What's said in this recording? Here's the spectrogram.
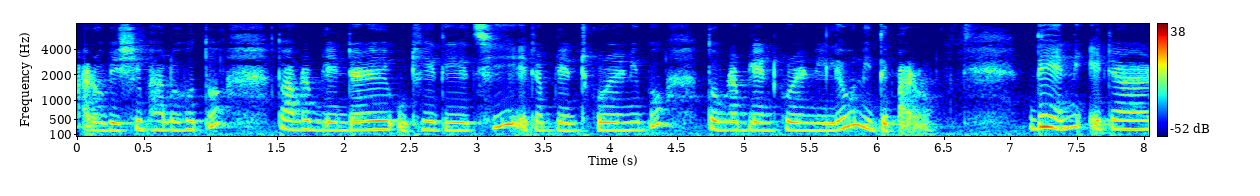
আরও বেশি ভালো হতো। তো আমরা ব্লেন্ডারে উঠিয়ে দিয়েছি, এটা ব্লেন্ড করে নিব। তোমরা ব্লেন্ড করে নিলেও নিতে পারো। দেন এটার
